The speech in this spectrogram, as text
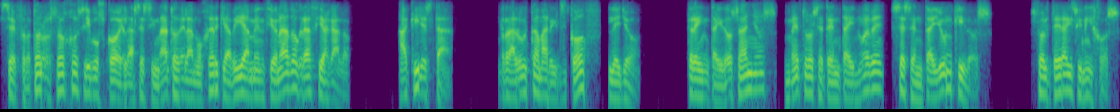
Se frotó los ojos y buscó el asesinato de la mujer que había mencionado Gracia Galo. Aquí está. Raluca Marichkov, leyó. 32 años, metro 79, 61 kilos. Soltera y sin hijos.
